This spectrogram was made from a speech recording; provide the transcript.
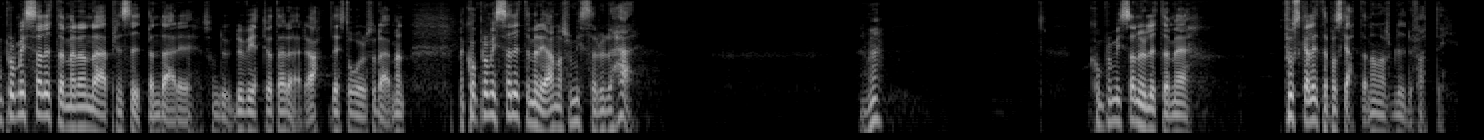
Kompromissa lite med den där principen där, som du, du vet ju att det är där, ja, det står sådär, men, men kompromissa lite med det annars så missar du det här. Kompromissa nu lite med, fuska lite på skatten annars blir du fattig.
